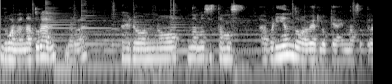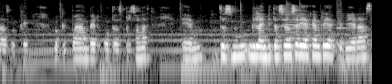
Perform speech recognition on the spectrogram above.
bueno, natural, ¿verdad? Pero no, no nos estamos abriendo a ver lo que hay más atrás, lo que, lo que puedan ver otras personas. Em, entonces, la invitación sería, Henry, a que vieras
